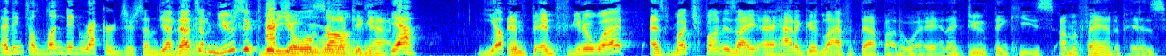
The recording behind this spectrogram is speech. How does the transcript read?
I think, to London Records or something. Yeah, that's They- a music video we were songs. looking at. Yeah. Yep. And and you know what? As much fun as I, I had a good laugh at that, by the way, and I do think he's I'm a fan of his.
